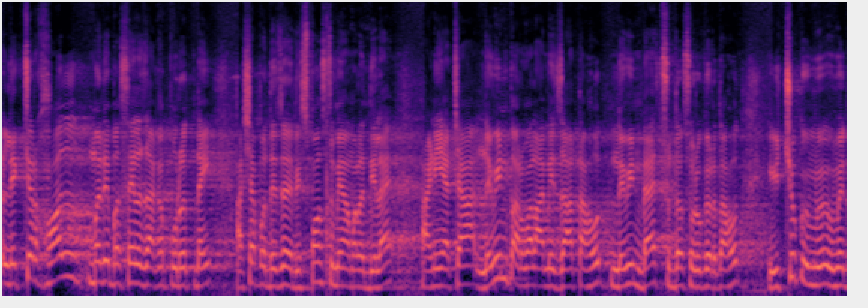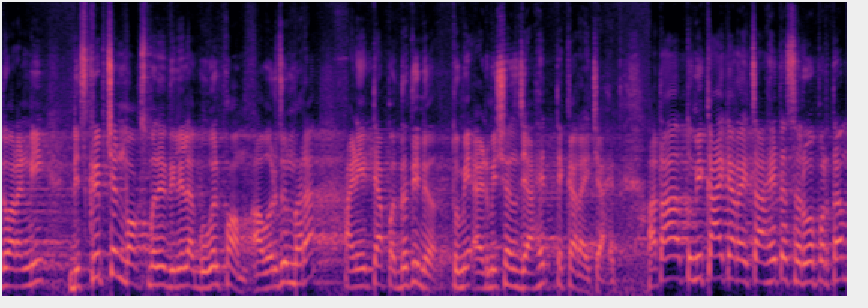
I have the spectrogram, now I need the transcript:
लेक्चर हॉलमध्ये बसायला जागा पुरत नाही. अशा पद्धतीचा रिस्पॉन्स तुम्ही आम्हाला दिला आहे आणि याच्या नवीन पर्वाला आम्ही जात आहोत. नवीन बॅचसुद्धा सुरू करत आहोत. इच्छुक उमे- उमेदवारांनी डिस्क्रिप्शन बॉक्समध्ये दिलेला गुगल फॉर्म आवर्जून भरा आणि त्या पद्धतीनं तुम्ही ॲडमिशन्स जे आहेत ते करायचे आहेत. आता तुम्ही काय करायचं आहे? तर सर्वप्रथम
